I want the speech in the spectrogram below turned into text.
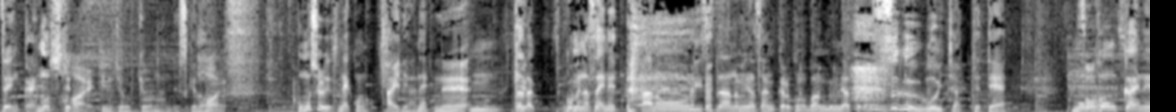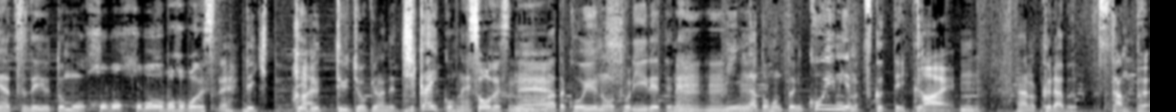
前回もしてるっていう状況なんですけど、はい。面白いですねこのアイデアね。ね。うん、ただごめんなさいね。あのリスナーの皆さんからこの番組であったからすぐ動いちゃっててもう今回のやつで言うともうほぼほぼほぼほぼですね。できてるっていう状況なんで、次回以降ね。そうですね。んまたこういうのを取り入れてね、うんうんうん。みんなと本当にこういう意味でも作っていく、はい。うん、あのクラブスタンプ。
